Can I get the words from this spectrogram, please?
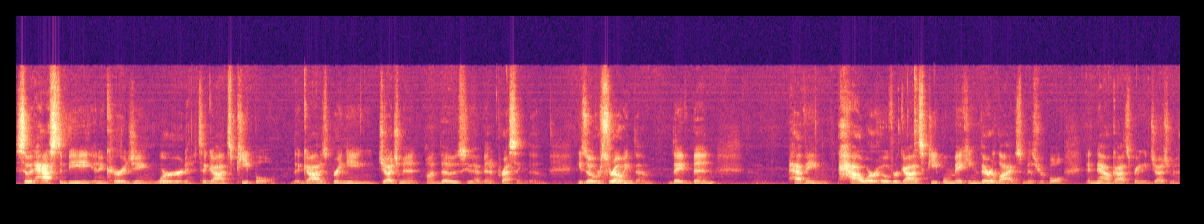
So it has to be an encouraging word to God's people that God is bringing judgment on those who have been oppressing them. He's overthrowing them. They've been having power over God's people, making their lives miserable, and now God's bringing judgment.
